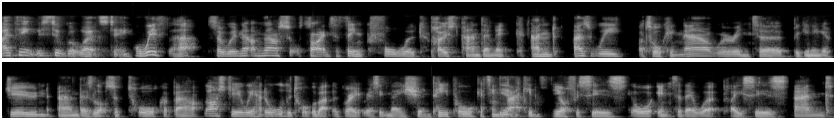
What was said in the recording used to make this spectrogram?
I think we've still got work to do. With that, so we're now, I'm now sort of starting to think forward post pandemic. And as we are talking now, we're into beginning of June, and there's lots of talk about last year we had all the talk about the great resignation, people getting yeah. back into the offices or into their workplaces and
